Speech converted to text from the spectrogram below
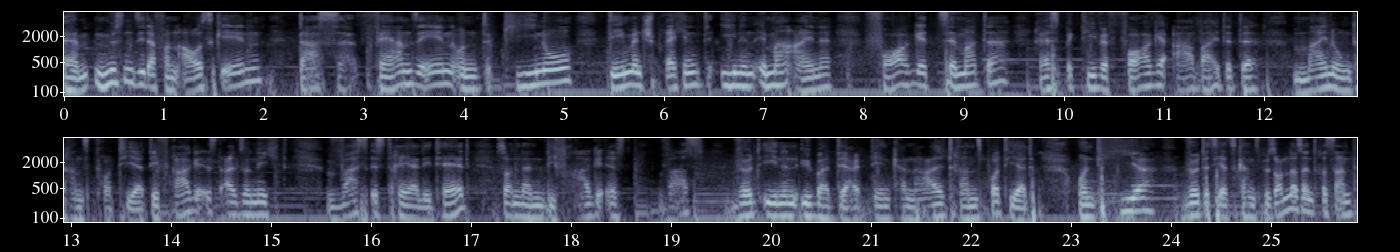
ähm, müssen Sie davon ausgehen, dass Fernsehen und Kino dementsprechend ihnen immer eine vorgezimmerte, respektive vorgearbeitete Meinung transportiert. Die Frage ist also nicht, was ist Realität, sondern die Frage ist, was wird ihnen über der, den Kanal transportiert. Und hier wird es jetzt ganz besonders interessant,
